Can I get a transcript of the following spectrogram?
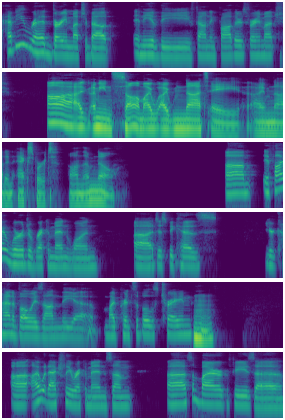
have you read very much about any of the founding fathers? Very much. Uh, I, I mean, some. I, I'm not a. I'm not an expert on them. No. Um, if I were to recommend one, uh, just because you're kind of always on the uh, my principles train, Mhm. uh, I would actually recommend some uh, some biographies uh,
